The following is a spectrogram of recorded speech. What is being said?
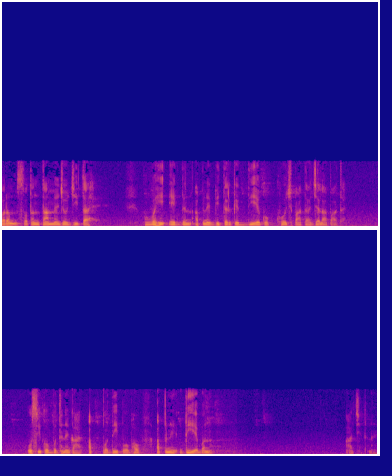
परम स्वतंत्रता में जो जीता है वही एक दिन अपने भीतर के दिए को खोज पाता है जला पाता है। उसी को बुद्ध ने कहा अपो दीपो भव, अपने दिए बनो। आज इतना ही।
